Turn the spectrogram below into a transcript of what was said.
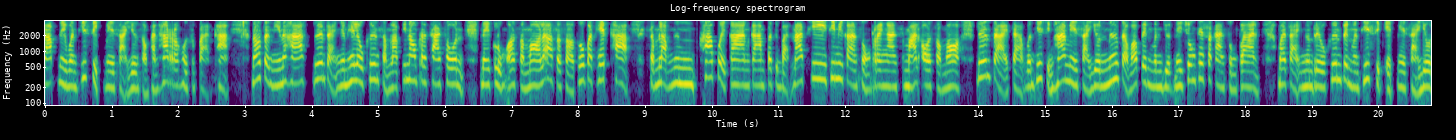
รับในวันที่ 10 เมษายน 2568 ค่ะ นอกจากนี้นะคะ เลื่อนจ่ายเงินให้เร็วขึ้นสำหรับพี่น้องประชาชน ในกลุ่มอสม และอสสทั่วประเทศค่ะสำหรับเงินค่าป่วยการการปฏิบัติหน้าที่ที่มีการส่งรายงานสมาร์ทอสมเลื่อนจ่ายจากวันที่ 15 เมษายน เนื่องจากว่าเป็นวันหยุดในช่วงเทศกาลสงกรานต์มาจ่ายเงินเร็วขึ้นเป็นวันที่ 11 เมษายน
